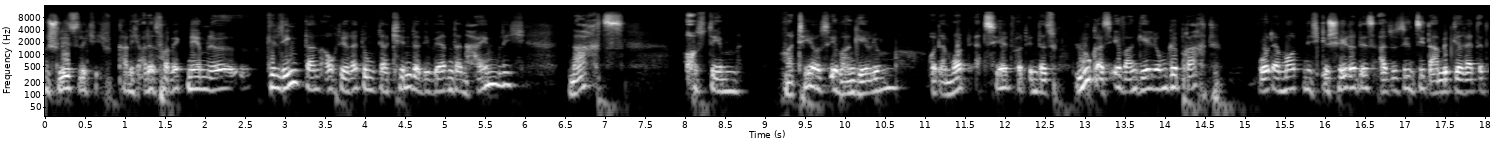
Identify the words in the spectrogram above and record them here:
Und schließlich, ich kann nicht alles vorwegnehmen, äh, gelingt dann auch die Rettung der Kinder. Die werden dann heimlich nachts aus dem Matthäus-Evangelium, wo der Mord erzählt wird, in das Lukas-Evangelium gebracht, wo der Mord nicht geschildert ist. Also sind sie damit gerettet.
